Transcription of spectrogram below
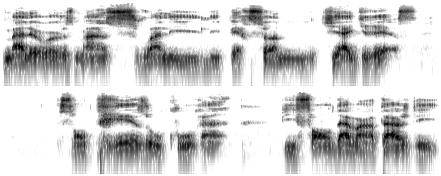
malheureusement, souvent les, les, personnes qui agressent sont très au courant, puis font davantage des,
